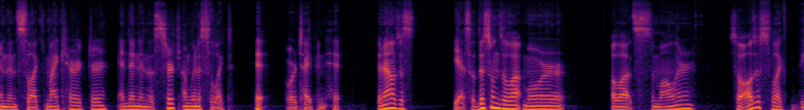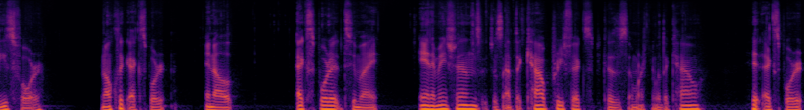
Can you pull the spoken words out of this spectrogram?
and then select my character. And then in the search, I'm going to select hit or type in hit. So now I'll just, yeah, so this one's a lot more, a lot smaller. So I'll just select these four and I'll click export and I'll export it to my animations, just add the cow prefix because I'm working with a cow, hit export.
